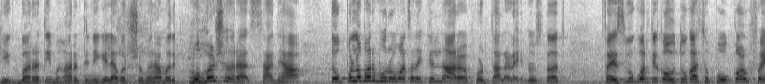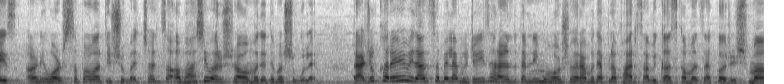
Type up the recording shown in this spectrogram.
ढिगभर रती महारथींनी गेल्या वर्षभरामध्ये. मोहोळ शहरात साध्या टोपलभर मुरुमाचा देखील नारळ फोडता आला नाही. नुसतंच फेसबुकवरती कौतुकाचं पोकळ फेस आणि व्हॉट्सअपवरती शुभेच्छांचं आभासी वर्षावामध्ये ते मशगूल आहेत. राजू खरे विधानसभेला विजयी झाल्यानंतर त्यांनी मोहोळ शहरामध्ये आपला फारसा विकास कामाचा करिश्मा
